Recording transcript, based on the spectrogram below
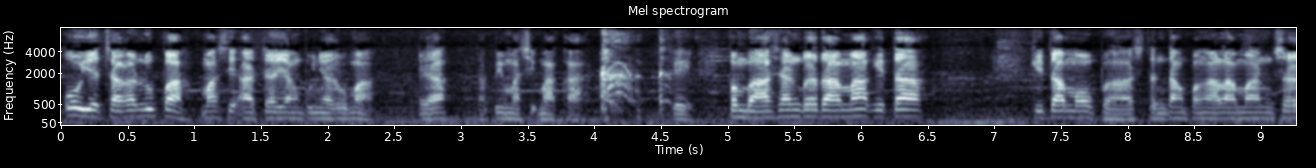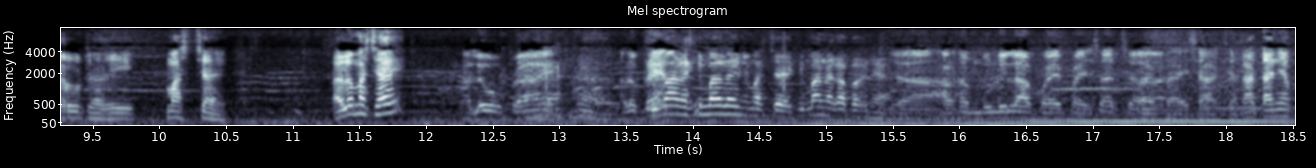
Oh ya jangan lupa masih ada yang punya rumah ya, tapi masih makan. Oke, pembahasan pertama kita kita mau bahas tentang pengalaman seru dari Mas Jai. Halo Mas Jai. Halo Bray. Halo Bray. Gimana gimana ini Mas Jai? Gimana kabarnya? Ya alhamdulillah baik-baik saja. Baik-baik saja. Katanya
